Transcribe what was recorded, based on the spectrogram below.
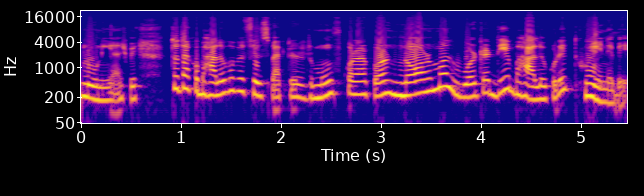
গ্লো নিয়ে আসবে। তো দেখো, ভালোভাবে ফেস প্যাকটা রিমুভ করার পর নর্মাল ওয়াটার দিয়ে ভালো করে ধুয়ে নেবে।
